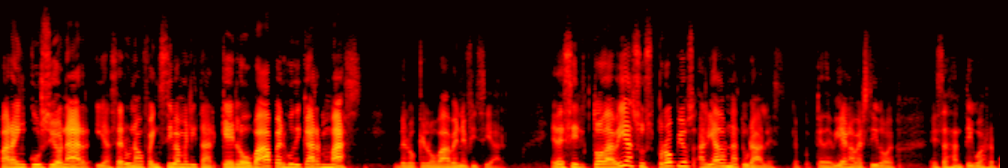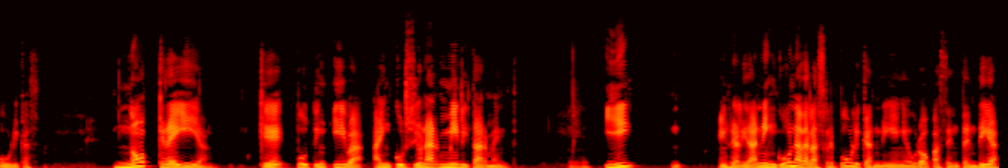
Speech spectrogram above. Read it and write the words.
para incursionar y hacer una ofensiva militar que lo va a perjudicar más de lo que lo va a beneficiar. Es decir, todavía sus propios aliados naturales, que, debían haber sido esas antiguas repúblicas, no creían que Putin iba a incursionar militarmente. Y en realidad ninguna de las repúblicas ni en Europa se entendía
